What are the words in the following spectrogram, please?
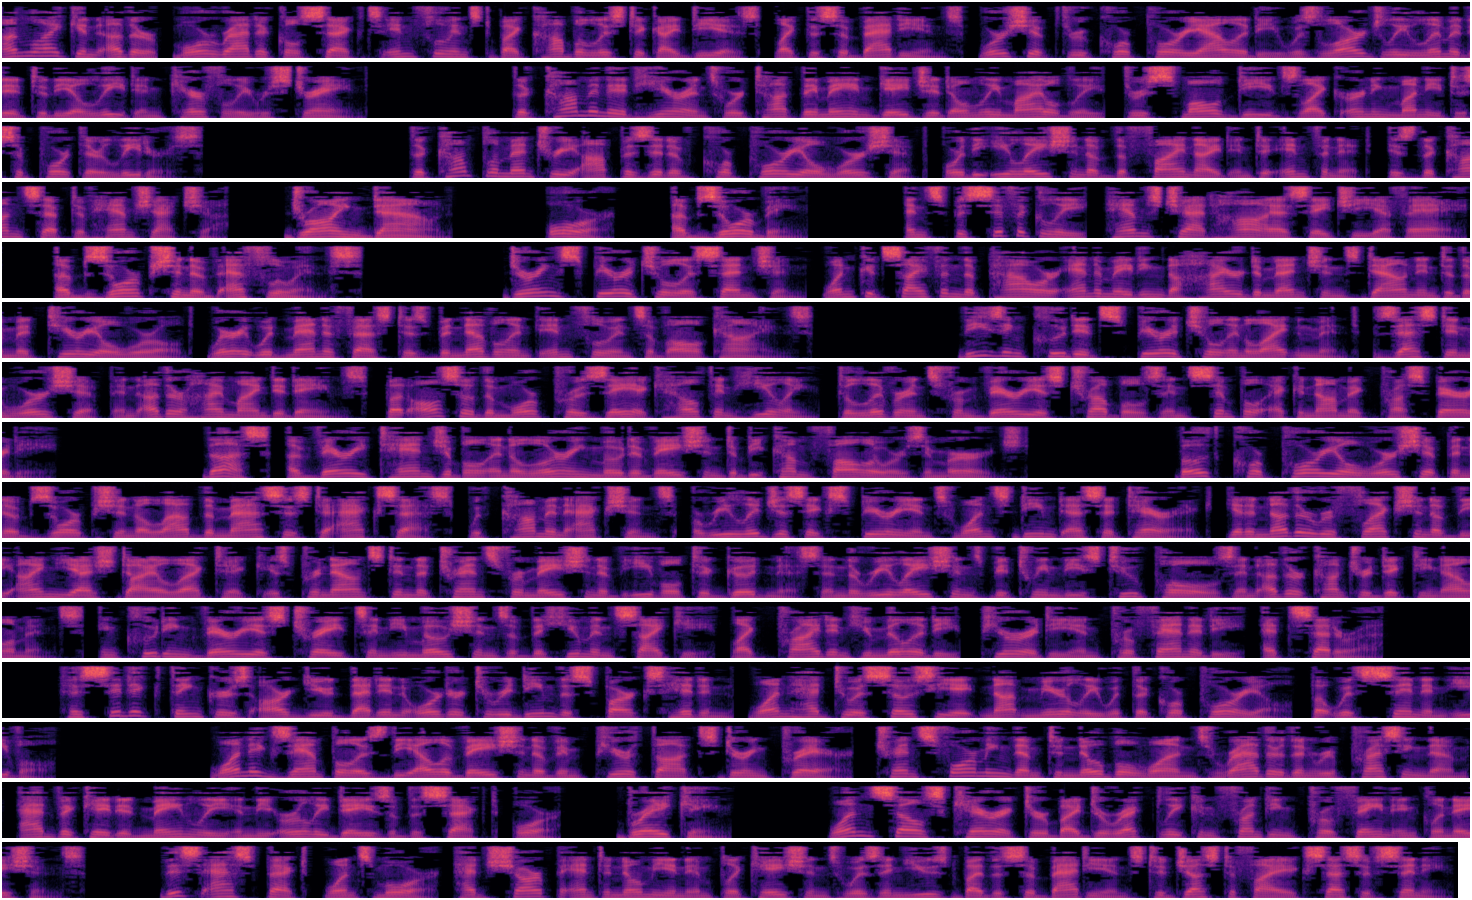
Unlike in other, more radical sects influenced by Kabbalistic ideas, like the Sabbateans, worship through corporeality was largely limited to the elite and carefully restrained. The common adherents were taught they may engage it only mildly, through small deeds like earning money to support their leaders. The complementary opposite of corporeal worship, or the elation of the finite into infinite, is the concept of hamshacha drawing down", or absorbing, and specifically, hamshachat ha-shefa absorption of effluence. During spiritual ascension, one could siphon the power animating the higher dimensions down into the material world, where it would manifest as benevolent influence of all kinds. These included spiritual enlightenment, zest in worship and other high-minded aims, but also the more prosaic health and healing, deliverance from various troubles and simple economic prosperity. Thus, a very tangible and alluring motivation to become followers emerged. Both corporeal worship and absorption allowed the masses to access, with common actions, a religious experience once deemed esoteric. Yet another reflection of the Ein Yesh dialectic is pronounced in the transformation of evil to goodness and the relations between these two poles and other contradicting elements, including various traits and emotions of the human psyche, like pride and humility, purity and profanity, etc. Hasidic thinkers argued that in order to redeem the sparks hidden, one had to associate not merely with the corporeal, but with sin and evil. One example is the elevation of impure thoughts during prayer, transforming them to noble ones rather than repressing them, advocated mainly in the early days of the sect, or breaking oneself's character by directly confronting profane inclinations. This aspect, once more, had sharp antinomian implications was and used by the Sabbateans to justify excessive sinning.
